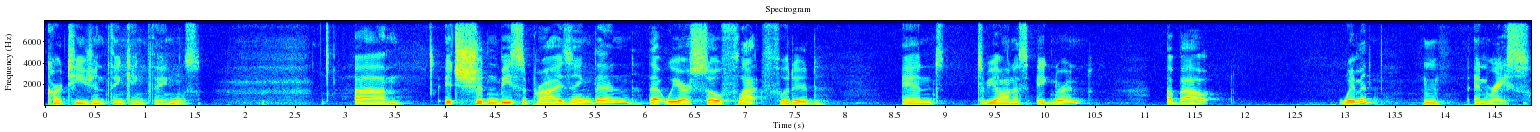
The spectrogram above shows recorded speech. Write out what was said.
Cartesian thinking things, um, it shouldn't be surprising then that we are so flat-footed and, to be honest, ignorant about women and race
